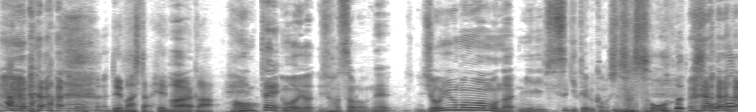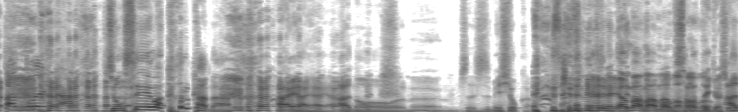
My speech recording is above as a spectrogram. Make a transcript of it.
出ました、変態か。はい。変態もうそのね女優ものはもうな見すぎてるかもしれない。そう、その例えか、女性わかるかな、はいはいはい、あのー、うん、説明しようかな。説明い。やまあまあまあさらっといきましょう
